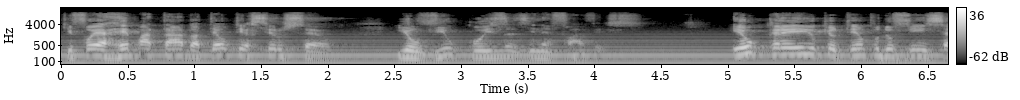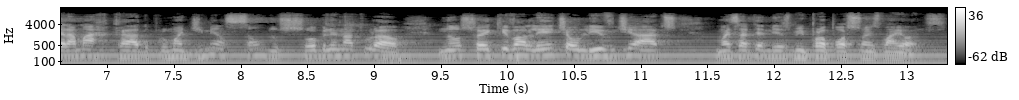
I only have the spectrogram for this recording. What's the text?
que foi arrebatado até o terceiro céu e ouviu coisas inefáveis. Eu creio que o tempo do fim será marcado por uma dimensão do sobrenatural, não só equivalente ao livro de Atos, mas até mesmo em proporções maiores.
